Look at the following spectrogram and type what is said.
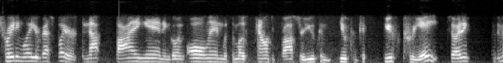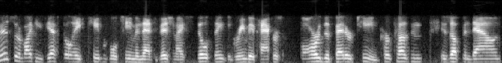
trading away your best players and not buying in and going all in with the most talented roster you can you can you create. So I think the Minnesota Vikings, yes, still a capable team in that division. I still think the Green Bay Packers are the better team. Kirk Cousins is up and down.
